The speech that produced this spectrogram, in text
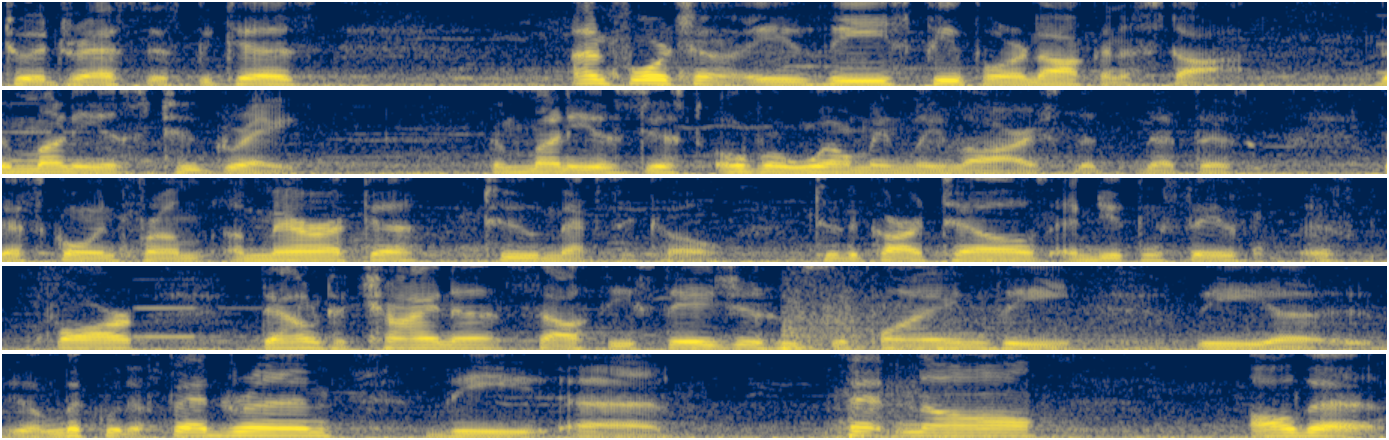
to address this because unfortunately, these people are not going to stop. The money is too great. The money is just overwhelmingly large that, that this, that's going from America to Mexico to the cartels, and you can say as, as far down to China, Southeast Asia, who's supplying the, the, uh, the liquid ephedrine, the uh, fentanyl, all the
